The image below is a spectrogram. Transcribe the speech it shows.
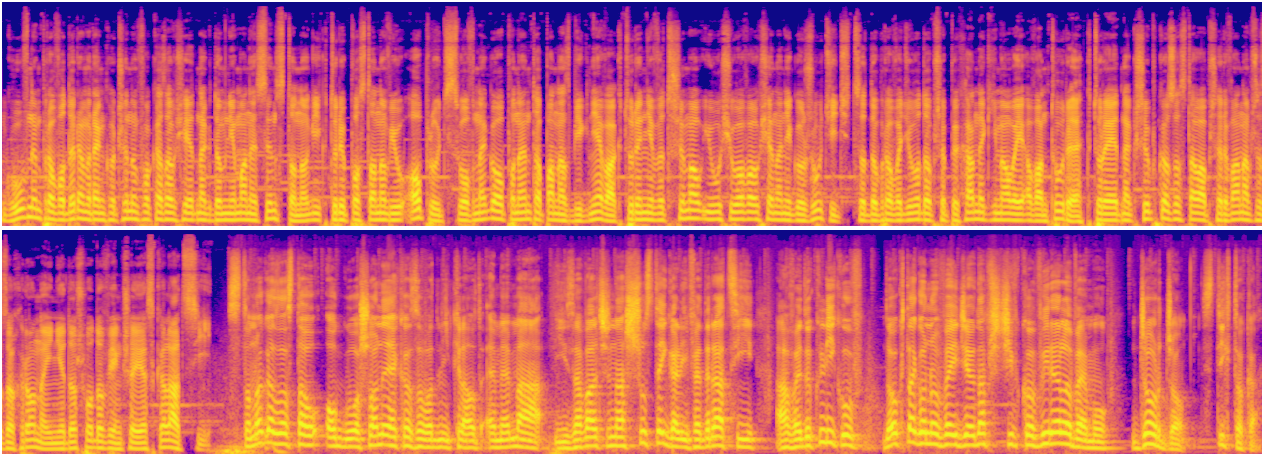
Głównym prowodyrem rękoczynów okazał się jednak domniemany syn Stonogi, który postanowił opluć słownego oponenta pana Zbigniewa, który nie wytrzymał i usiłował się na niego rzucić, co doprowadziło do przepychanek i małej awantury, która jednak szybko została przerwana przez ochronę i nie doszło do większej eskalacji. Stonoga został ogłoszony jako zawodnik Cloud MMA i zawalczy na szóstej gali federacji, a według lików do oktagonu wejdzie naprzeciwko wiralowemu Giorgio z TikToka.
